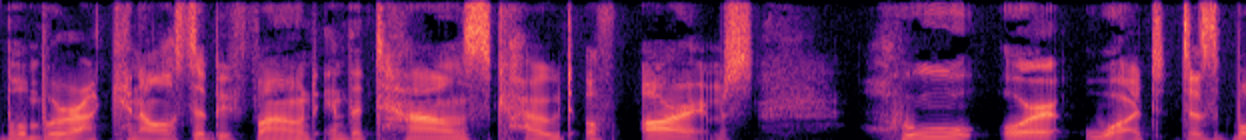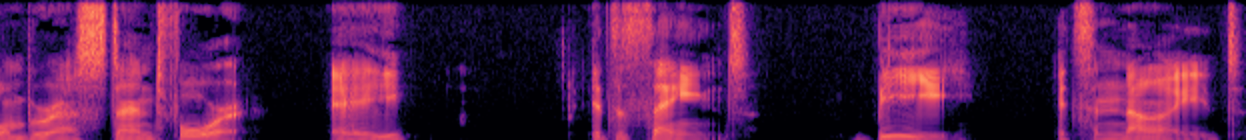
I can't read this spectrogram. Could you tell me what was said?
Bombura can also be found in the town's coat of arms. Who or what does Bombura stand for? A. It's a saint. B. It's a knight.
